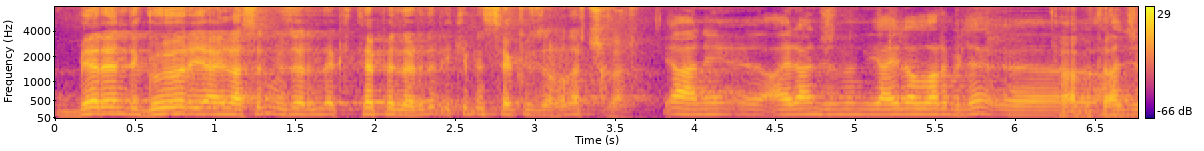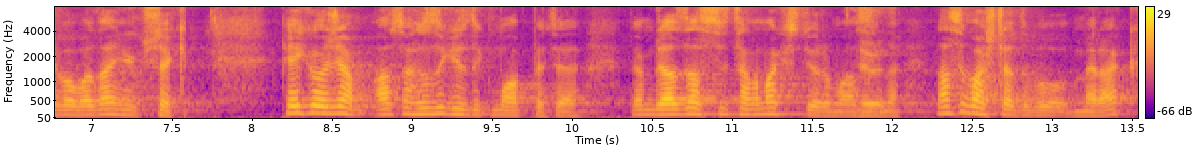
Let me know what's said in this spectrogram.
Berendi Göğer Yaylası'nın üzerindeki tepeleridir. 2800'e kadar çıkar. Yani e, Ayrancı'nın yaylaları bile e, Tabii, tabii. Hacı Baba'dan yüksek. Peki hocam aslında hızlı girdik muhabbete. Ben biraz daha sizi tanımak istiyorum aslında. Nasıl başladı bu merak?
